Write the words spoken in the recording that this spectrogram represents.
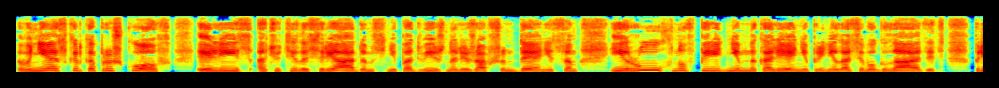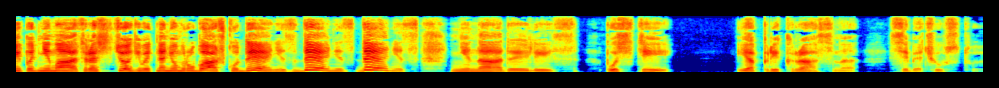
В несколько прыжков Элис очутилась рядом с неподвижно лежавшим Деннисом и, рухнув перед ним на колени, принялась его гладить, приподнимать, расстегивать на нем рубашку. «Деннис! Деннис! Деннис!» «Не надо, Элис! Пусти! Я прекрасно себя чувствую.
